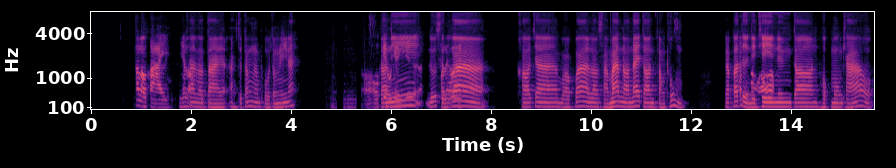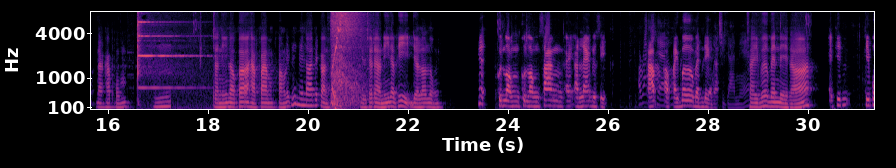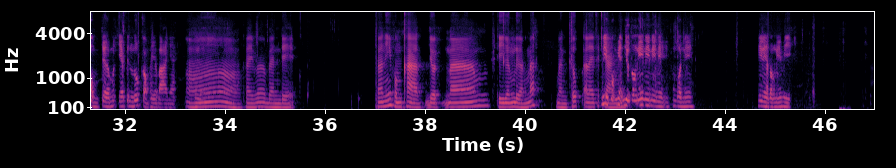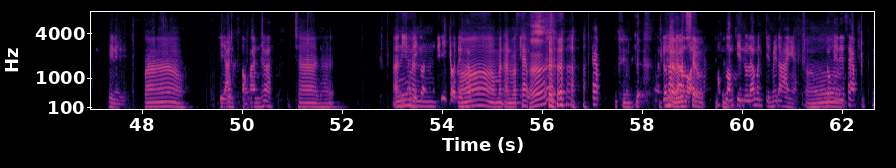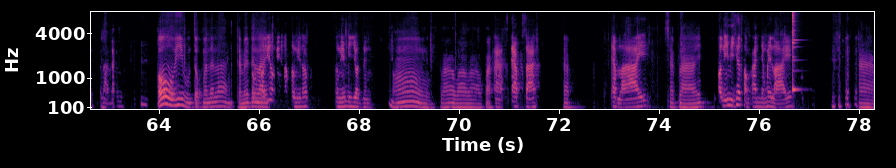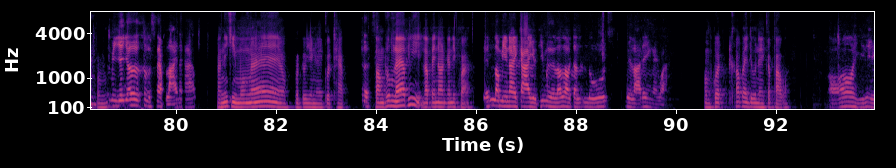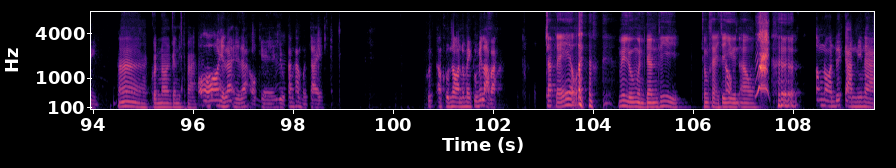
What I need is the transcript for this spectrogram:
ถ้าเราตายเนี้ยเหรอถ้าเราตายอาจจะต้องมาโผล่ตรงนี้นะอ๋อโอเคตอนโอเคนี้โอเครู้สึกเอาเลยว่าเขาจะบอกว่าเราสามารถนอนได้ตอนสองทุ่ม แล้วก็ตื่นอีกทีหนึ่งตอนหกโมงเช้านะครับผมอืมตอนนี้เราก็หาฟาร์มของเล็กๆน้อยๆไปก่อน อยู่แถวๆนี้นะพี่เดี๋ยวเราหลง เนี่ยคุณลองคุณลองสร้างไออันแรกดูสิ All right, ครับ Shadow. เอาไฟเบอร์แบนเดด What อะ you got now? ไฟเบอร์แบนเดดเหรอไอ ที่ที่ผมเจอเมื่อกี้เป็นรูปกล่องพยาบาลไงอ๋อไฟเบอร์แบนเดดตอนนี้ผมขาดหยดน้ำสีเหลืองๆนะ เหมือนตุ๊กอะไรสักอนี่ย่างผมเห็นอยู่ตรงนี้นี่นี่นี่ข้างบนนี้นี่เนี่ยตรงนี้มี นี่นี่ว้าว กี่อันสองอันใช่ไหมใช่ใช่อันนี้มัน ก็อันนี้อีกจดหนึ่อ๋งอครับ มันอันว่าแซบแซ่บ มันก็น่าจะอร่อยแซ่บลองกินดูแล้วมันกินไม่ได้ไงอ๋อก็ไม่ได้แซ่บขนาดนั้น โอ้พี่ผมตกมาด้านล่าง แต่ไม่ตรเป็นงไรนี้ตรงนี้ครับตรงนี้ครับ ตรงนี้มีหยดหนึ่งอ๋อว้าวว้าวว้าวไปอ่าแซ่บซะครับแซ่บร้ายแซบร้าย ตอนนี้มีแค่สองอันยังไม่ร้าย อ่าผมมีเยอะๆคือแซบร้ายนะครับตอนนี้กี่โมงแล้วกดดูยังไงกดแท็บเออสองทุ่มแล้วพี่เราไปนอนกันดีกว่า เดี๋ยวเรามีนาฬิกาอยู่ที่มือแล้วเราจะรู้เวลาได้ยังไงวะ ผมกดเข้าไปดูในกระเป๋า อ๋อ อย่างนี้นี่เอง อ่า กดนอนกันดีกว่า อ๋อเห็นแล้ว เห็นแล้ว โอเค อยู่ข้างๆหัวใจ คุณเอาคุณนอนทำไมคุณไม่หลับอะ จักแล้ว ไม่รู้เหมือนกันพี่ สงสัยจะยืนเอา ต้องนอนด้วยกันนี่นา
